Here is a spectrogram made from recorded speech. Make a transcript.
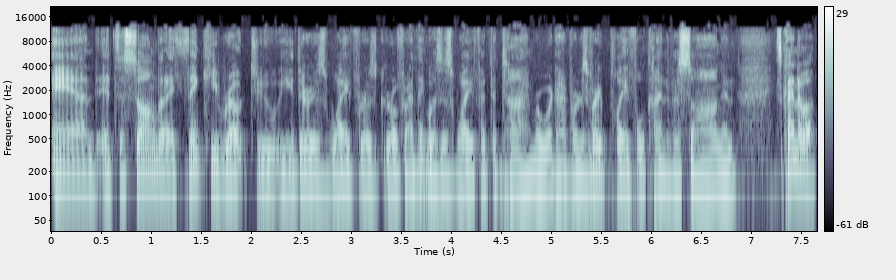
and it's a song that I think he wrote to either his wife or his girlfriend. I think it was his wife at the time or whatever. And it's a very playful kind of a song, and it's kind of a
